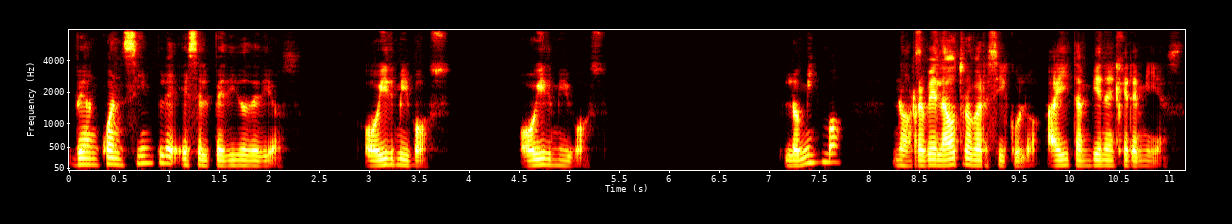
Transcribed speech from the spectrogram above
Vean cuán simple es el pedido de Dios. Oíd mi voz, oíd mi voz. Lo mismo nos revela otro versículo, ahí también en Jeremías.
